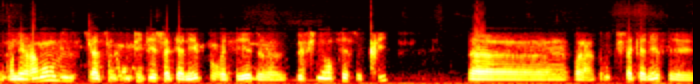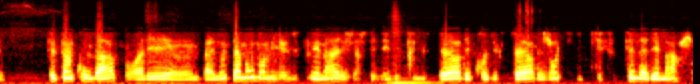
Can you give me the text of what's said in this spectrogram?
Donc on est vraiment dans une situation compliquée chaque année pour essayer de, de financer ce prix. Euh, voilà, donc chaque année c'est c'est un combat pour aller, euh, bah, notamment dans le milieu du cinéma, aller chercher des distributeurs, des producteurs, des gens qui, qui soutiennent la démarche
